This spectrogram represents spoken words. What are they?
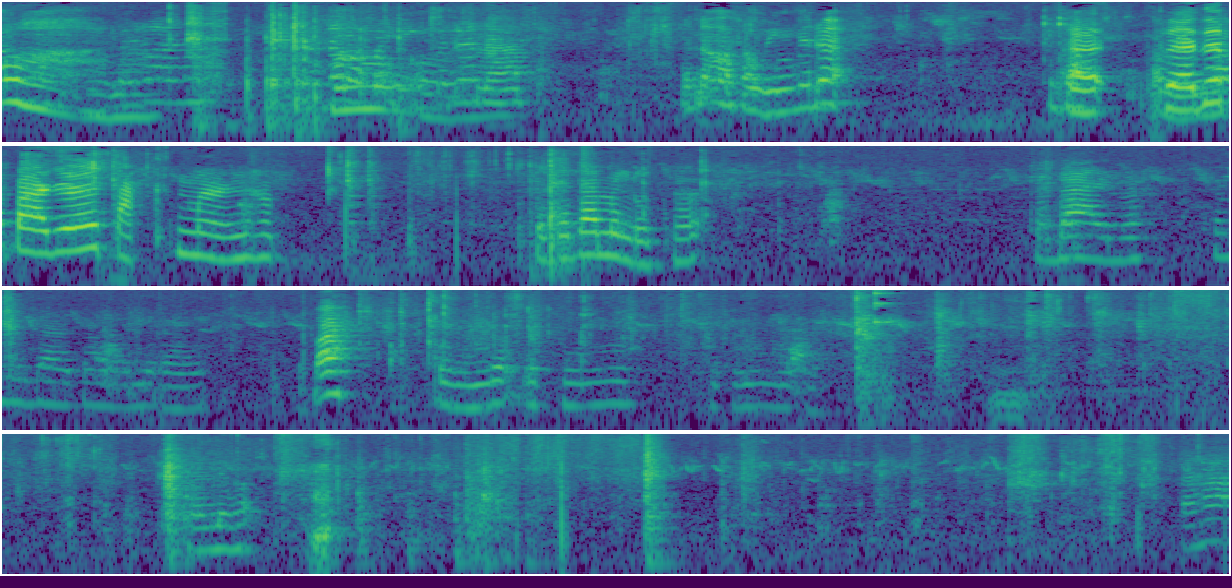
โอ้ยนะมันไม่ออกด้วยนะมันต้องเอาสวิงไปด้วยเผื่อเผื่อได้ปลาจะได้ตักขึ้นมานะครับมันจะได้ไม่หลุดนะจะได้ไหมถ้าไม่ได้ก็ไม่เอาไปตรงนี้แล้วตรงนี้ตรงนี้ไปเลยครับนะฮะ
